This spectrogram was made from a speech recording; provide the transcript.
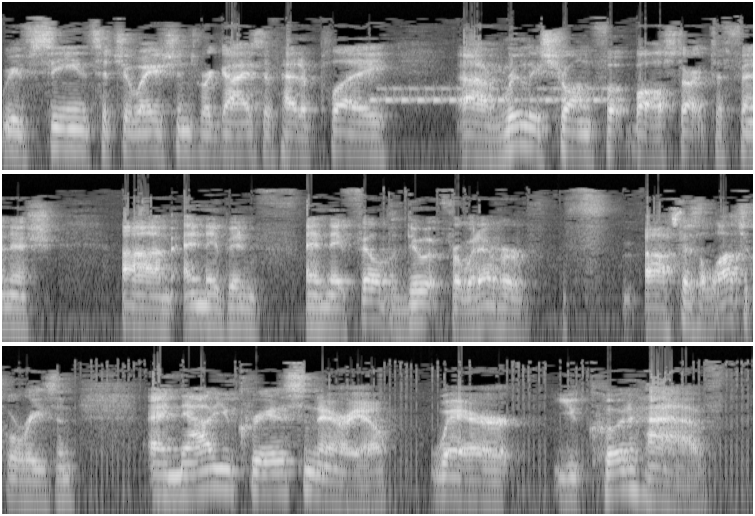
We've seen situations where guys have had to play uh, really strong football start to finish, um, and they've been and they failed to do it for whatever uh, physiological reason. And now you create a scenario where you could have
